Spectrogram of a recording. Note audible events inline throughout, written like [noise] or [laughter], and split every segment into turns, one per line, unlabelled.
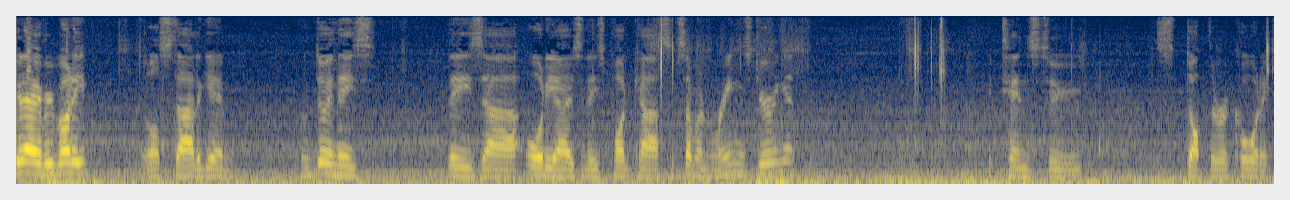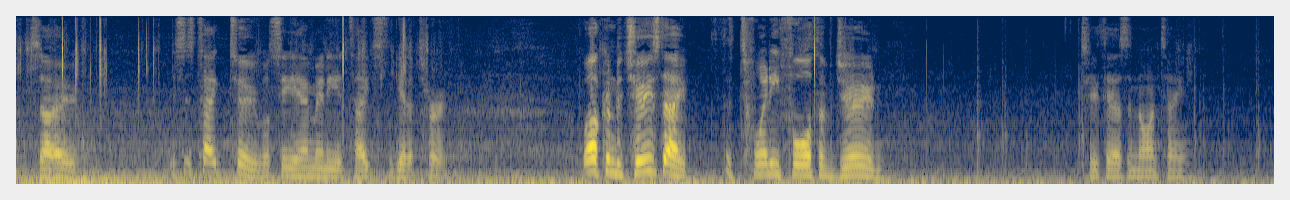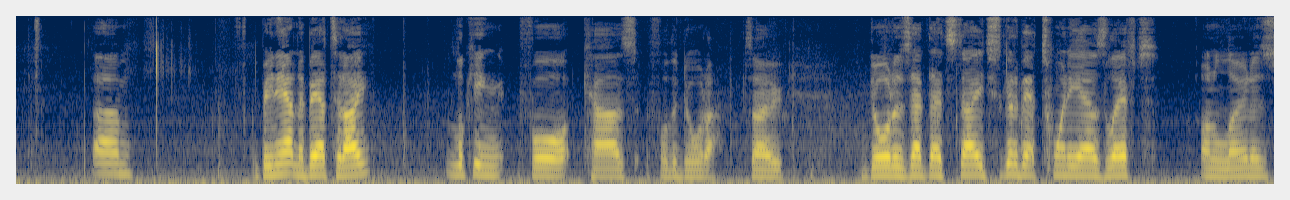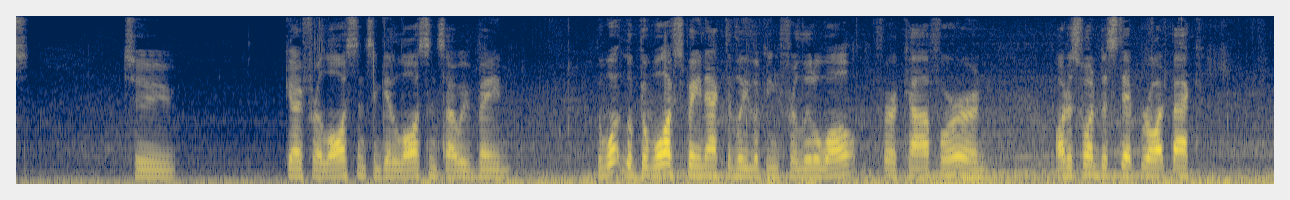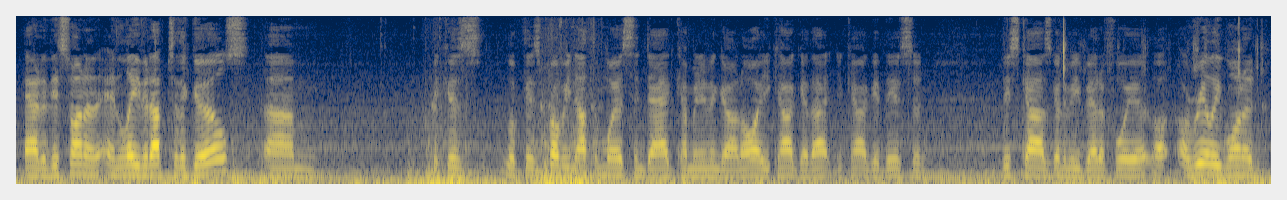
G'day everybody. I'll start again. I'm doing these these uh, audios and these podcasts. If someone rings during it, it tends to stop the recording. So this is take two. We'll see how many it takes to get it through. Welcome to Tuesday, the 24th of June, 2019. Um, been out and about today looking for cars for the daughter. So, daughter's at that stage. She's got about 20 hours left on a learner's to go for a license and get a license. So we've been the what look the wife's been actively looking for a little while for a car for her, and I just wanted to step right back out of this one and, and leave it up to the girls um, because look, there's probably nothing worse than dad coming in and going, oh, you can't get that, you can't get this, and this car's going to be better for you. I, really wanted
